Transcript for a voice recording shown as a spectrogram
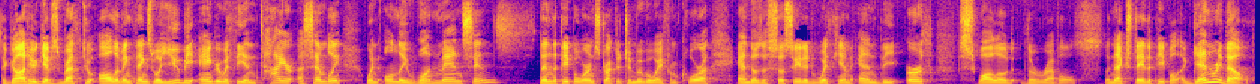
the God who gives breath to all living things, will you be angry with the entire assembly when only one man sins? Then the people were instructed to move away from Korah and those associated with him, and the earth swallowed the rebels. The next day the people again rebelled,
